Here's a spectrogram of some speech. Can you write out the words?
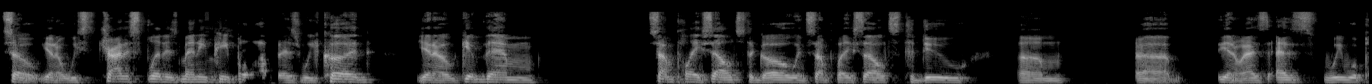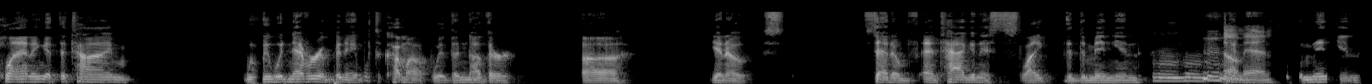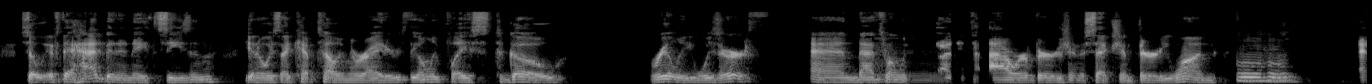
So, you know, we try to split as many people up as we could, you know, give them someplace else to go and someplace else to do. Um, uh, you know, as as we were planning at the time, we, we would never have been able to come up with another, uh, you know, s- set of antagonists like the Dominion. Mhm. Oh man. Dominion. So if there had been an eighth season, you know, as I kept telling the writers, the only place to go really was Earth. And that's when we got into our version of Section 31, Mhm.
